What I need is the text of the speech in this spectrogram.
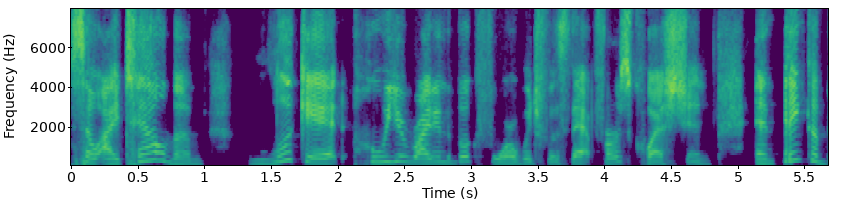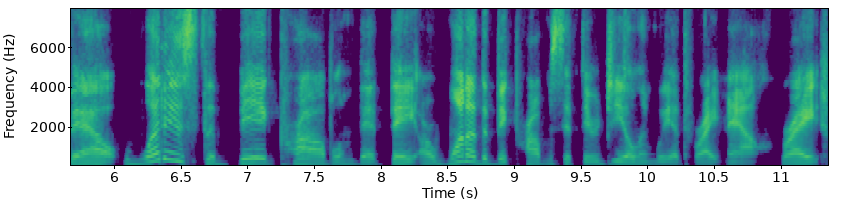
so i tell them look at who you're writing the book for which was that first question and think about what is the big problem that they are one of the big problems that they're dealing with right now right?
